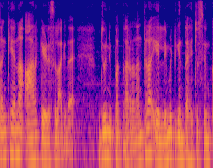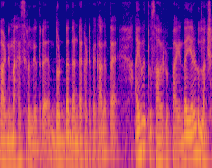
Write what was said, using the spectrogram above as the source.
ಸಂಖ್ಯೆಯನ್ನು ಆರಕ್ಕೆ ಇಳಿಸಲಾಗಿದೆ. ಜೂನ್ ಇಪ್ಪತ್ತಾರರ ನಂತರ ಈ ಲಿಮಿಟ್ಗಿಂತ ಹೆಚ್ಚು ಸಿಮ್ ಕಾರ್ಡ್ ನಿಮ್ಮ ಹೆಸರಲ್ಲಿದ್ದರೆ ದೊಡ್ಡ ದಂಡ ಕಟ್ಟಬೇಕಾಗತ್ತೆ. ಐವತ್ತು ಸಾವಿರ ರೂಪಾಯಿಯಿಂದ ಎರಡು ಲಕ್ಷ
